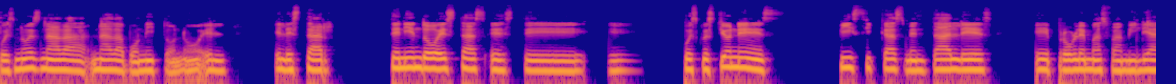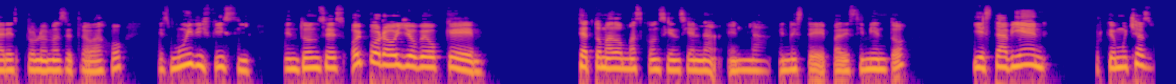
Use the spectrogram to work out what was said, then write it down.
pues no es nada, nada bonito, ¿no? El, el estar teniendo estas, este, pues cuestiones físicas, mentales, eh, problemas familiares, problemas de trabajo, es muy difícil. Entonces, hoy por hoy yo veo que se ha tomado más conciencia en, la, en, la, en este padecimiento y está bien, porque muchas,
